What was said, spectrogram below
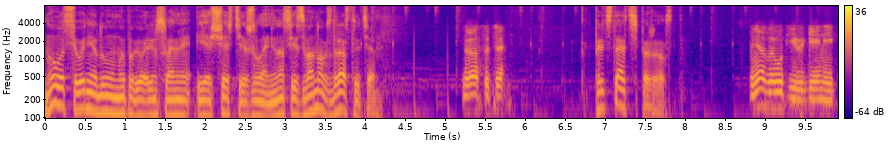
Ну вот сегодня, я думаю, мы поговорим с вами и о счастье, и о желании. У нас есть звонок. Здравствуйте. Здравствуйте. Представьтесь, пожалуйста. Меня зовут Евгений.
